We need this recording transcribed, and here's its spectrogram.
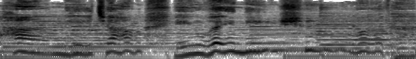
怕你叫，因为你是我的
